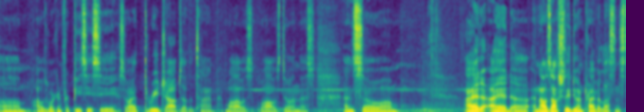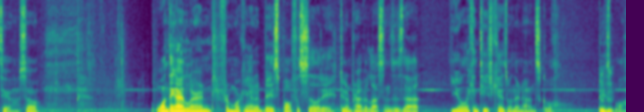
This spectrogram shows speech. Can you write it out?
um, I was working for PCC. So I had three jobs at the time while I was while I was doing this, and so um, I had I had uh, and I was actually doing private lessons too. So one thing I learned from working at a baseball facility doing private lessons is that you only can teach kids when they're not in school, baseball.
